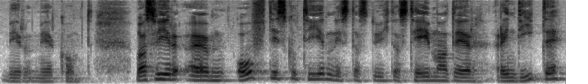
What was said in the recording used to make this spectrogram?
mehr und mehr kommt. Was wir ähm, oft diskutieren, ist durch das Thema der Rendite.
